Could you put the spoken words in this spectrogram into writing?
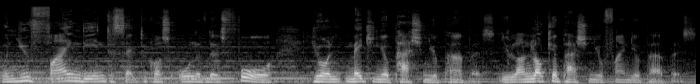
When you find the intersect across all of those four, you're making your passion your purpose. You'll unlock your passion, you'll find your purpose.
